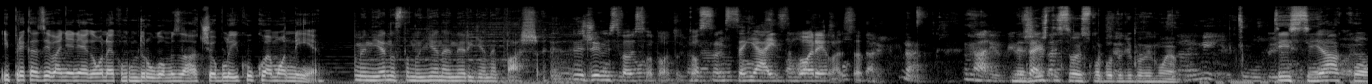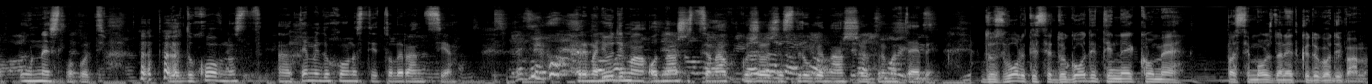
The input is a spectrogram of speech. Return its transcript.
i prikazivanje njega u nekom drugom znači obliku u kojem on nije. Meni jednostavno njena energija ne paše. Živim svoju slobodu, to sam se ja izborila za Ne živiš ti svoju slobodu, ljubavi moja. Ti si jako u neslobodi. Jer duhovnost, a, temelj duhovnosti je tolerancija. Prema ljudima odnašaš se onako kako želiš da se drugi odnašaju prema tebi. Dozvolite se dogoditi nekome, pa se možda netko i dogodi vama.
